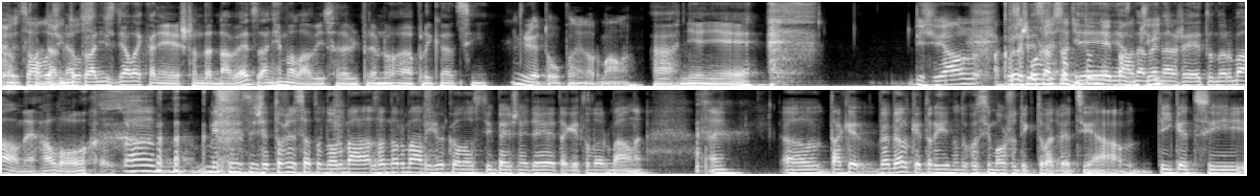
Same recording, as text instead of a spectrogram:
je Podľa mňa záležitosť. to ani zďaleka nie je štandardná vec a nemala by sa robiť pre mnoho aplikácií. Je to úplne normálne. A nie, nie. Žiaľ, To, akože že možno sa sa ti to deje, nepáči. neznamená, že je to normálne. Halo. Myslím si, že to, že sa to normál, za normálnych okolností bežne deje, tak je to normálne. Uh, také ve- veľké trhy jednoducho si môžu diktovať veci a ty keď si,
